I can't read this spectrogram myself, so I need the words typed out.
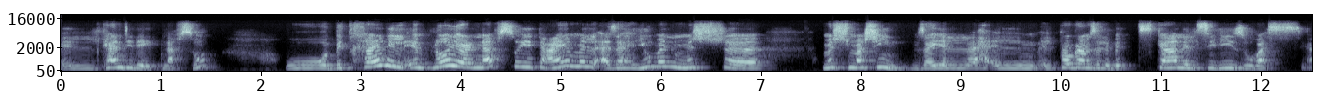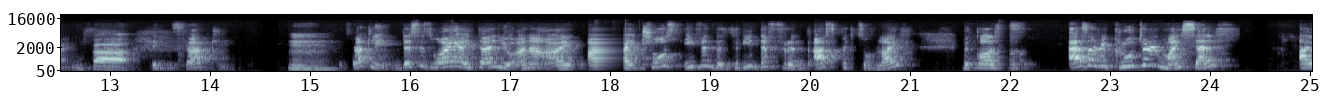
ال candidate نفسه وبتخلي ال employer نفسه يتعامل a human مش مش ماشين زي ال programs اللي بت scan ال CVs وبس يعني ف exactly مم. exactly this is why I tell you I, I, I chose even the three different aspects of life because as a recruiter myself I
